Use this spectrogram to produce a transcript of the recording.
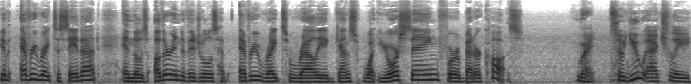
You have every right to say that, and those other individuals have every right to rally against what you're saying for a better cause. Right. So you actually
